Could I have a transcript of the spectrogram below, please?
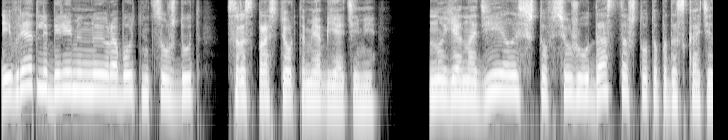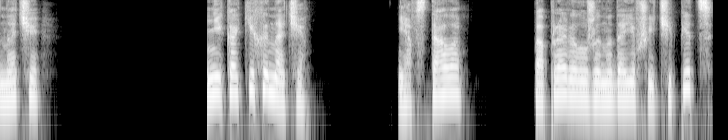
И вряд ли беременную работницу ждут с распростертыми объятиями. Но я надеялась, что все же удастся что-то подыскать иначе. Никаких иначе. Я встала, поправила уже надоевший чепец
